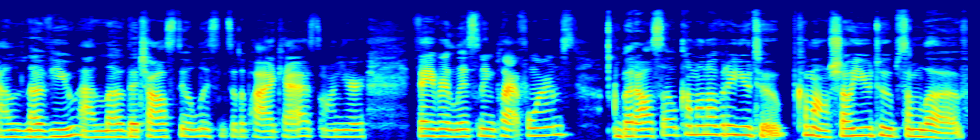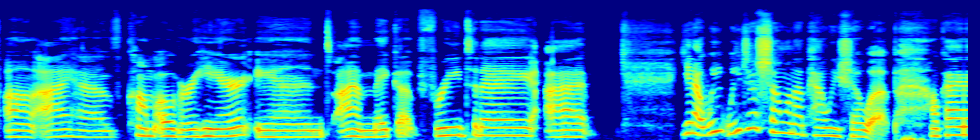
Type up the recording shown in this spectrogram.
I love you. I love that y'all still listen to the podcast on your favorite listening platforms. But also come on over to YouTube. Come on, show YouTube some love. Um, I have come over here and I am makeup free today. I you know, we we just showing up how we show up, okay?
